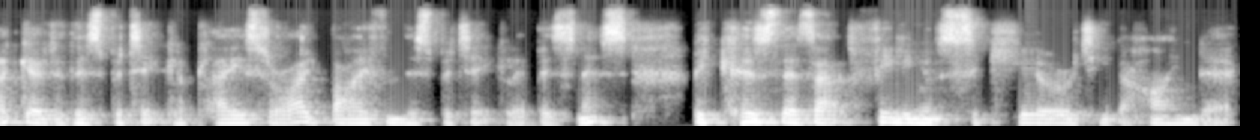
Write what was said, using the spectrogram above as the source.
i'd go to this particular place or i'd buy from this particular business because there's that feeling of security behind it.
